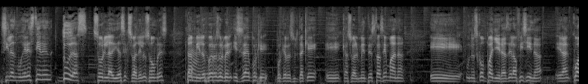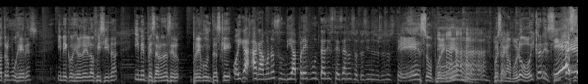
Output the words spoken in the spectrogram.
si las mujeres tienen dudas sobre la vida sexual de los hombres, también los puede resolver. ¿Y se saben por qué? Porque resulta que eh, casualmente esta semana eh, unas compañeras de la oficina, eran cuatro mujeres, y me cogieron en la oficina y me empezaron a hacer preguntas que... Oiga, hagámonos un día preguntas de ustedes a nosotros y nosotros a ustedes. Eso, por ejemplo. Pues hagámoslo hoy, Karencita. ¡Eso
